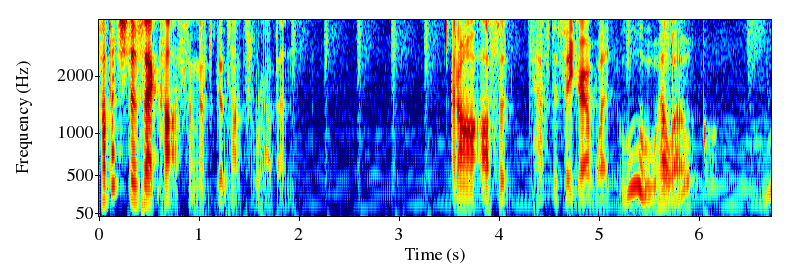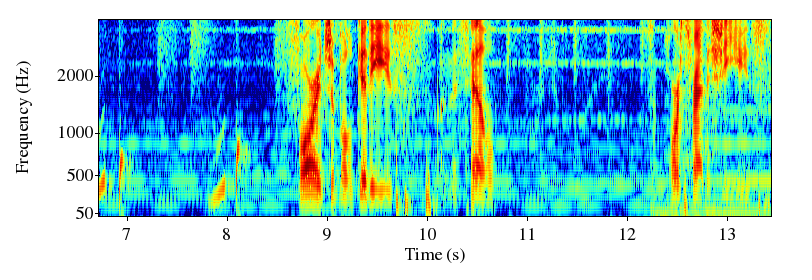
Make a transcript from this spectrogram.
How much does that cost? I'm gonna have to go talk to Robin. I don't also have to figure out what. Ooh, hello. Forageable goodies on this hill. Some horseradishes.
